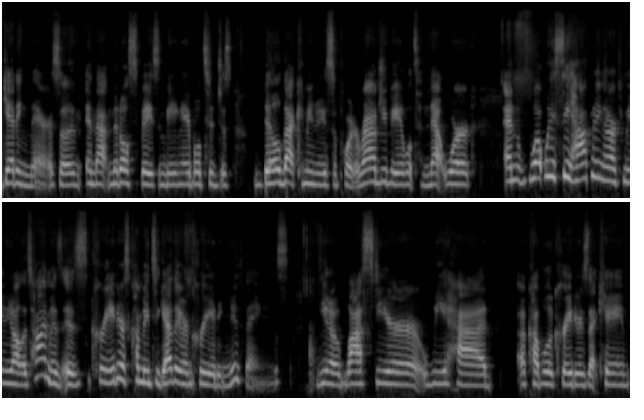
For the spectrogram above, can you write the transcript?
getting there. So in, in that middle space and being able to just build that community support around you, be able to network and what we see happening in our community all the time is is creators coming together and creating new things you know last year we had a couple of creators that came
